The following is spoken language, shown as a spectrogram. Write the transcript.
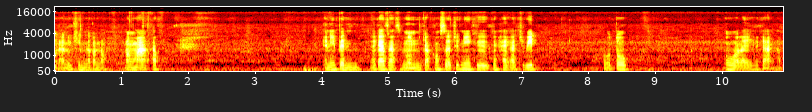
นอนุชินแล้วก็น้องน้องมาร์คครับ อันนี้เป็นรายการสนับสนุนจากคอนเสิร์ตชุดนี้คือเป็นใครการชีวิตโฟโต้โอ้อะไรสักอย่างครับ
